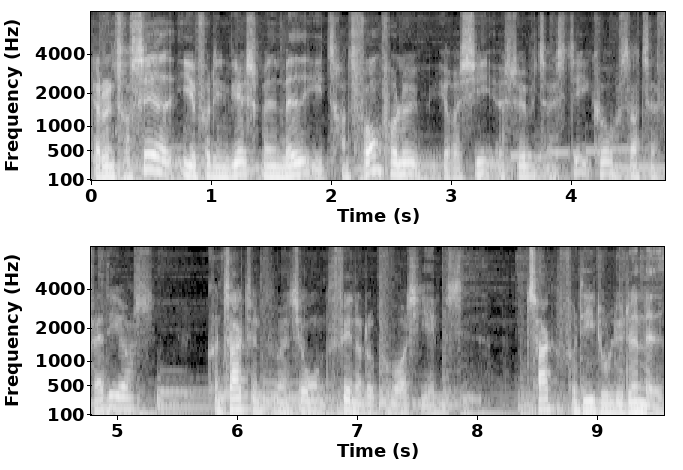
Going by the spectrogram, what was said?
Er du interesseret i at få din virksomhed med i et transformforløb i regi af Servitas.dk, så tag fat i os. Kontaktinformation finder du på vores hjemmeside. Tak fordi du lyttede med.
